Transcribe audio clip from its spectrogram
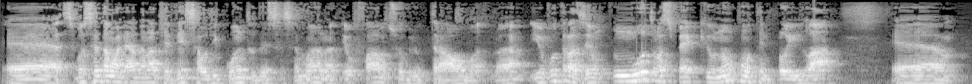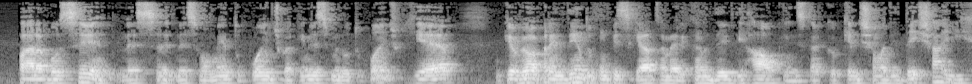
É, se você dá uma olhada na TV Saúde Quanto dessa semana, eu falo sobre o trauma né? e eu vou trazer um, um, outro aspecto que eu não contemplei lá é, para você nesse, nesse momento quântico, aqui nesse minuto quântico, que é o que eu venho aprendendo com o psiquiatra americano David Hawkins, né, que é o que ele chama de deixar ir.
